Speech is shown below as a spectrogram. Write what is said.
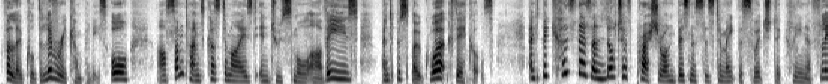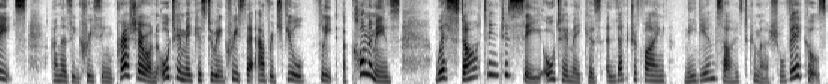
for local delivery companies, or are sometimes customised into small RVs and bespoke work vehicles. And because there's a lot of pressure on businesses to make the switch to cleaner fleets, and there's increasing pressure on automakers to increase their average fuel fleet economies, we're starting to see automakers electrifying medium sized commercial vehicles.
